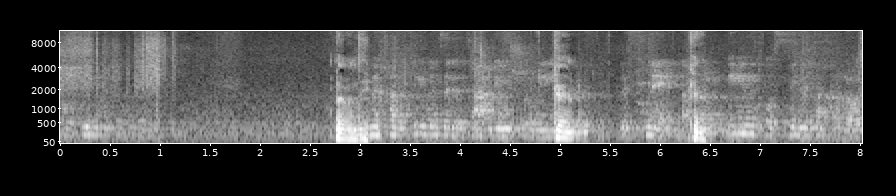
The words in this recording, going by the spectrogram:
שעושים את לא הבנתי. מחלקים את זה לטעמים שונים. כן. לפני. כן. אבל אם עושים את החלות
